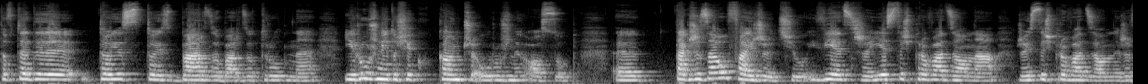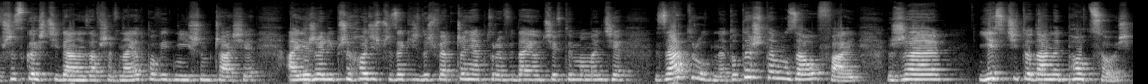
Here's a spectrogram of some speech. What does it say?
to wtedy to jest, to jest bardzo, bardzo trudne i różnie to się kończy u różnych osób. Y, Także zaufaj życiu i wiedz, że jesteś prowadzona, że jesteś prowadzony, że wszystko jest Ci dane zawsze w najodpowiedniejszym czasie, a jeżeli przechodzisz przez jakieś doświadczenia, które wydają Ci się w tym momencie za trudne, to też temu zaufaj, że jest Ci to dane po coś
